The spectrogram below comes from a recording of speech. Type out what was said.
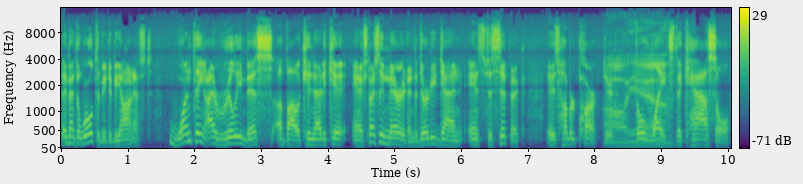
It meant the world to me, to be honest. One thing I really miss about Connecticut, and especially Meriden, the Dirty Den in specific, is Hubbard Park, dude. Oh, yeah. The lights, the castle.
